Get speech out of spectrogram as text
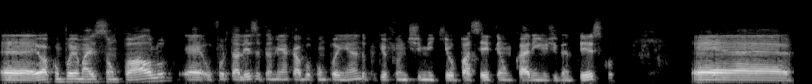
é, eu acompanho mais o São Paulo. É, o Fortaleza também acabo acompanhando, porque foi um time que eu passei a ter um carinho gigantesco. É,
